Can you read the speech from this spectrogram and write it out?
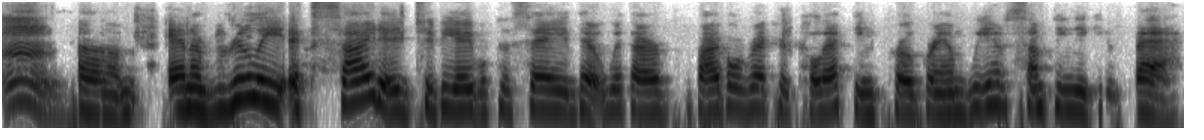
Mm. Um, and I'm really excited to be able to say that with our Bible record collecting program, we have something to give back.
